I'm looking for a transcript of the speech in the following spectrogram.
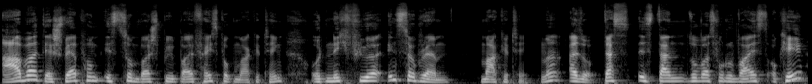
aber der Schwerpunkt ist zum Beispiel bei Facebook Marketing und nicht für Instagram Marketing. Ne? Also, das ist dann sowas, wo du weißt, okay,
